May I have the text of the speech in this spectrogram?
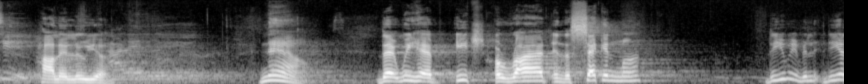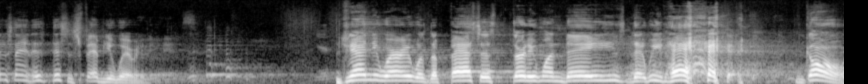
Two. Hallelujah. Now that we have each arrived in the second month, do you, even, do you understand? This, is February. January was the fastest 31 days that we've had gone.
